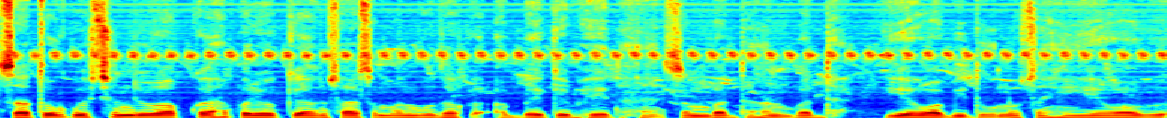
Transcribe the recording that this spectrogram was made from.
सातवां क्वेश्चन जो आपका है, प्रयोग के अनुसार संबंध बोधक अव्यय के भेद हैं। संबद्ध, अनबद्ध, ये व भी दोनों सही, ये व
